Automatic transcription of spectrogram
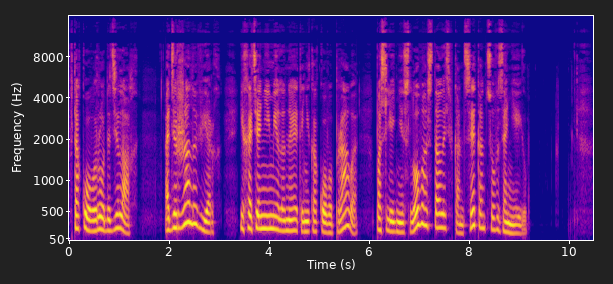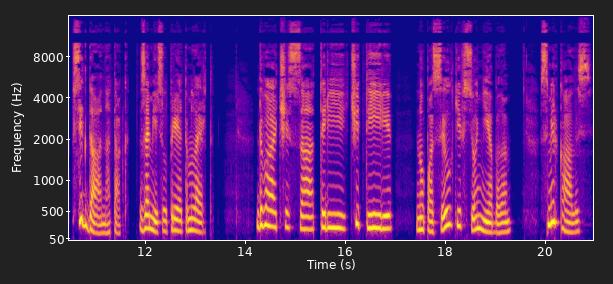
в такого рода делах одержала верх, и хотя не имела на это никакого права, последнее слово осталось в конце концов за нею. Всегда она так, — заметил при этом Лэрд. Два часа, три, четыре, но посылки все не было. Смеркалось.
